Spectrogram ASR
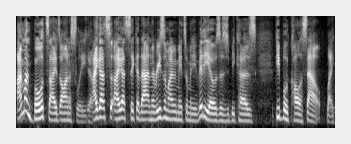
I'm on both sides, honestly. Yeah. I got I got sick of that, and the reason why we made so many videos is because people would call us out, like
